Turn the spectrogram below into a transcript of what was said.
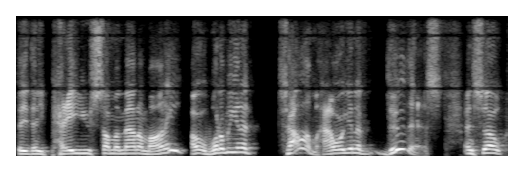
they, they pay you some amount of money. Oh, what are we going to tell them how we're going to do this. And so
